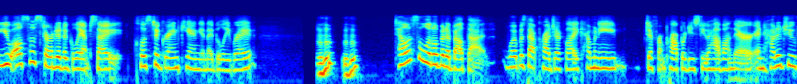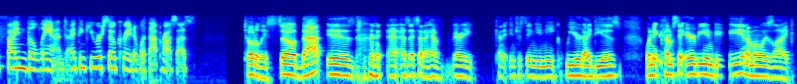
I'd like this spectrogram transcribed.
you also started a glamp site close to Grand Canyon, I believe, right? Mm-hmm. Mm-hmm. Tell us a little bit about that. What was that project like? How many different properties do you have on there? And how did you find the land? I think you were so creative with that process. Totally. So that is as i said i have very kind of interesting unique weird ideas when it comes to airbnb and i'm always like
